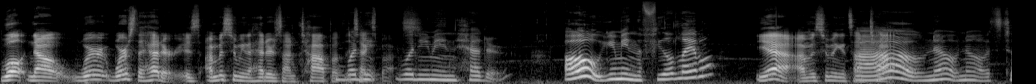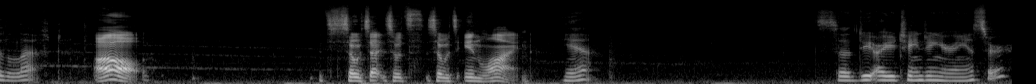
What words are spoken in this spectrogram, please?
well, now where where's the header? Is I'm assuming the header's on top of the What you, text box. what do you mean header? Oh, you mean the field label? yeah, I'm assuming it's on top. Oh no, no, it's to the left. Oh. It's, so it's so it's so it's in line. Yeah. So do are you changing your answer?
